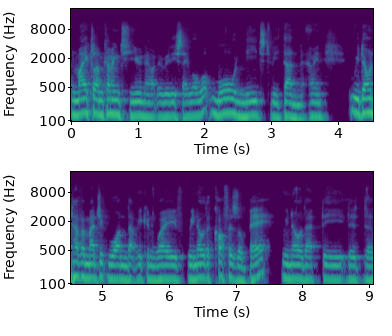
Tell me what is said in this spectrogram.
And Michael, I'm coming to you now to really say, well, what more needs to be done? I mean, we don't have a magic wand that we can wave. We know the coffers are bare. We know that the the, the,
